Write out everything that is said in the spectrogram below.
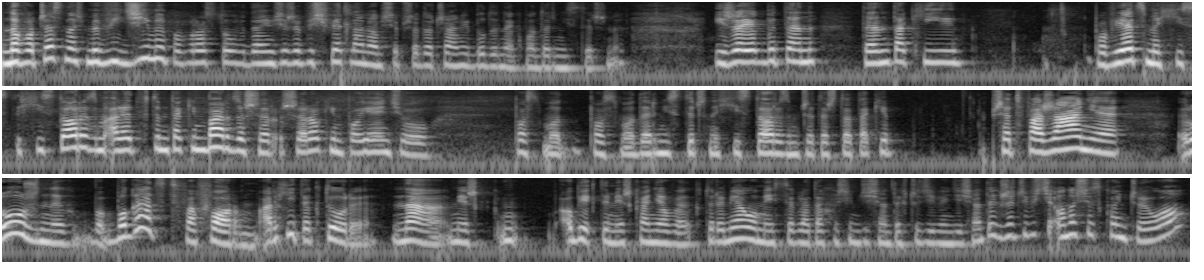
nowoczesność my widzimy po prostu, wydaje mi się, że wyświetla nam się przed oczami budynek modernistyczny. I że jakby ten, ten taki powiedzmy his, historyzm, ale w tym takim bardzo szer- szerokim pojęciu postmo, postmodernistyczny historyzm, czy też to takie przetwarzanie różnych bo- bogactwa form architektury na mieszk- obiekty mieszkaniowe, które miało miejsce w latach 80. czy 90., rzeczywiście ono się skończyło.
